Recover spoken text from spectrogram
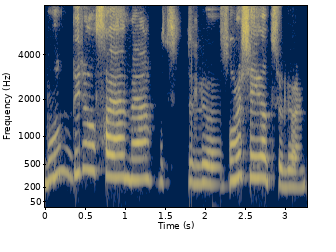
Bunu biraz hayal meyal hatırlıyorum. Sonra şeyi hatırlıyorum.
